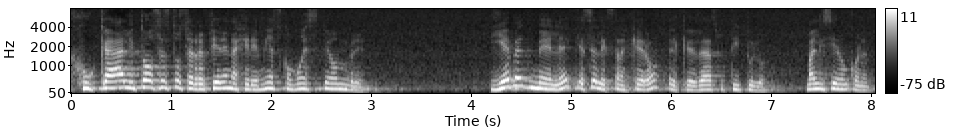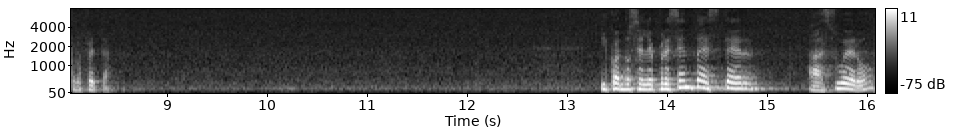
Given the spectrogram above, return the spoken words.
Jucal y todos estos se refieren a Jeremías como este hombre. Y Ebed que es el extranjero, el que da su título, mal hicieron con el profeta. Y cuando se le presenta a Esther a Azuero,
